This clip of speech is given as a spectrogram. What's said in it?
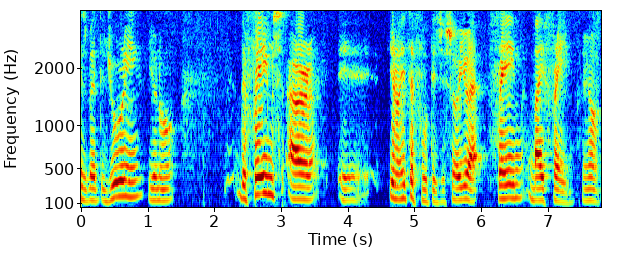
is that during, you know, the frames are, uh, you know, it's a footage, so you are frame by frame, you know,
